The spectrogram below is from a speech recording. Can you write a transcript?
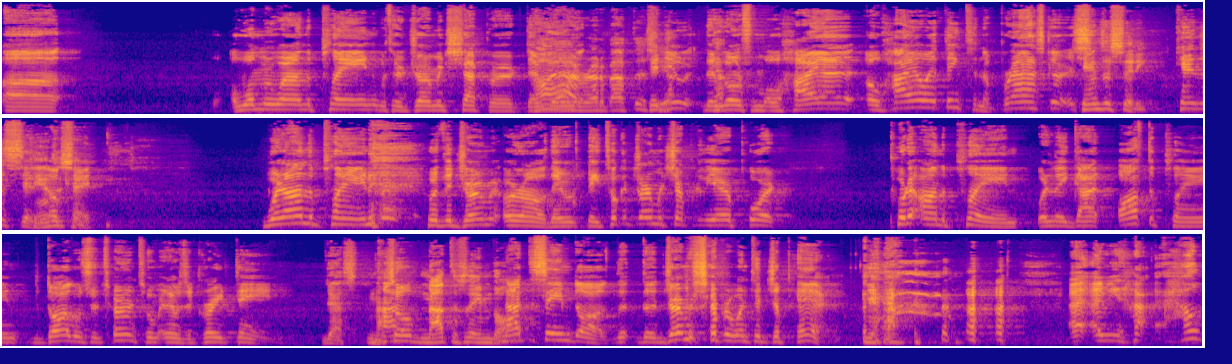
Uh, a woman went on the plane with her German Shepherd. They're oh, yeah, going, I read about this. Did Yeah. you? They're Yeah. going from Ohio, Ohio, I think, to Nebraska, Kansas City. Kansas City. Kansas okay. City. Went on the plane with the German, or no, they they took a German Shepherd to the airport, put it on the plane. When they got off the plane, the dog was returned to him, and it was a Great Dane. Yes, not So- not the same dog. Not the same dog. The, the German Shepherd went to Japan. yeah, I, I mean, how, how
